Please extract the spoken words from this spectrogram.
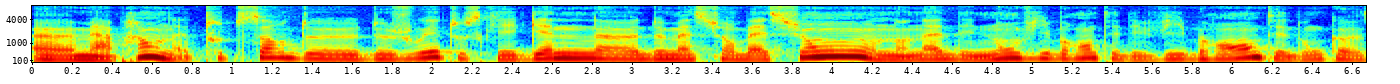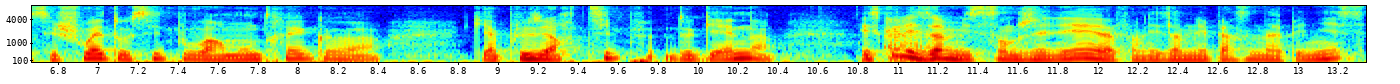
Euh, mais après, on a toutes sortes de, de jouets, tout ce qui est gaine euh, de masturbation. On en a des non vibrantes et des vibrantes. Et donc, euh, c'est chouette aussi de pouvoir montrer que, euh, qu'il y a plusieurs types de gaines. Est-ce que les hommes, ils se sentent gênés, enfin les hommes, les personnes à pénis,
